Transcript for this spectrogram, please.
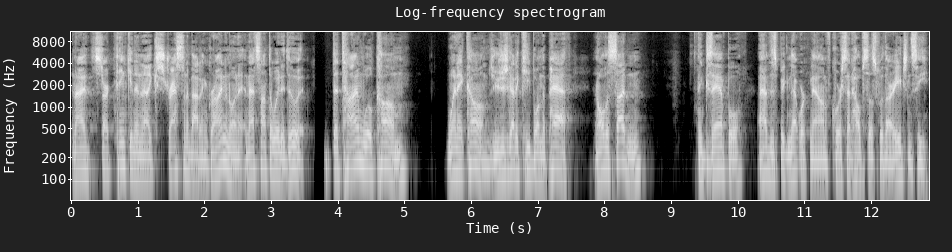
And I start thinking and like stressing about it and grinding on it. And that's not the way to do it the time will come when it comes. You just got to keep on the path. And all of a sudden, example, I have this big network now. And of course, that helps us with our agency.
